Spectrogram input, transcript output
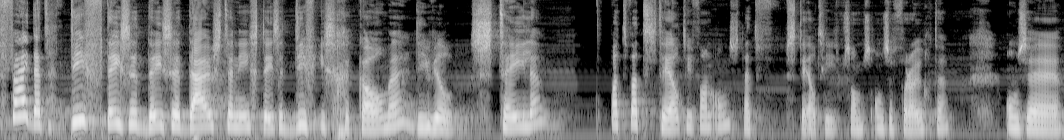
feit dat dief, deze, deze duisternis, deze dief is gekomen, die wil stelen. Wat, wat steelt hij van ons? Dat steelt hij soms onze vreugde, onze,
